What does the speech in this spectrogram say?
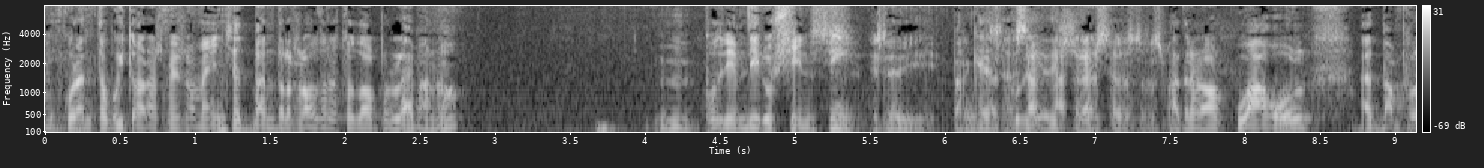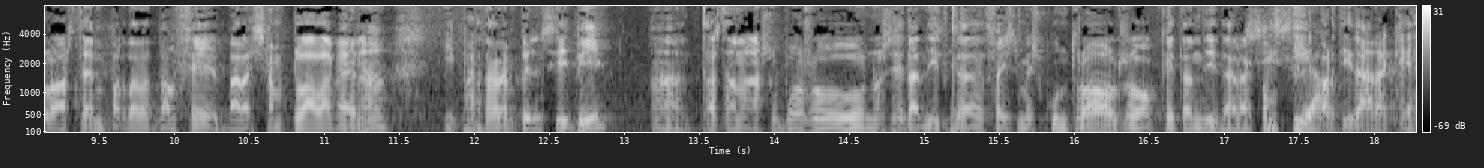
en 48 hores més o menys et van resoldre tot el problema, no? Podríem dir-ho així. Sí. És a dir, perquè Es es, es, va, treure, així. es, es va treure el coàgul, et van posar l'estem, per tant et van, fer, et van eixamplar la vena i per tant, en principi, eh, t'has d'anar, suposo, no sé, t'han dit que feis més controls o què t'han dit ara? Sí, sí, a partir d'ara què?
